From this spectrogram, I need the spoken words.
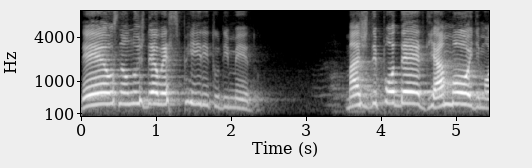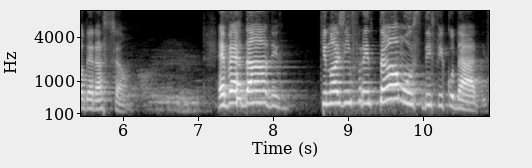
Deus não nos deu espírito de medo, mas de poder, de amor e de moderação. É verdade que nós enfrentamos dificuldades.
